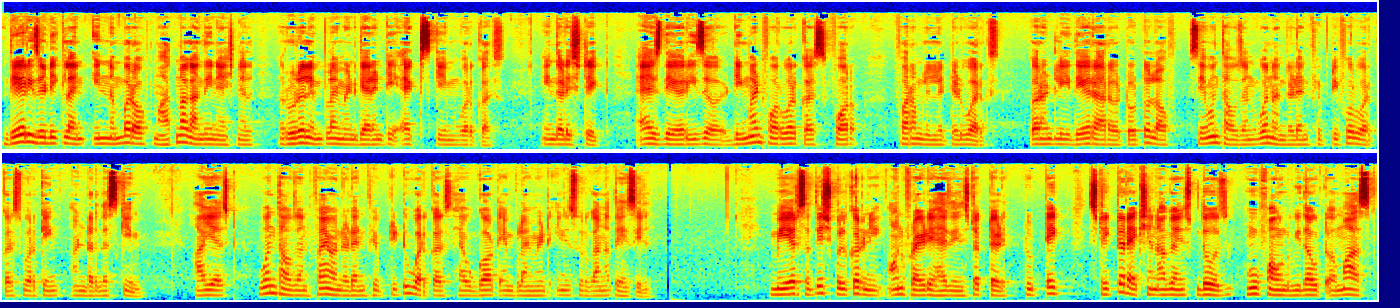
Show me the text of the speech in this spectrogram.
There is a decline in number of Mahatma Gandhi National Rural Employment Guarantee Act scheme workers in the district as there is a demand for workers for farm related works. Currently, there are a total of 7,154 workers working under the scheme. Highest 1,552 workers have got employment in Surgana Tehsil. Mayor Satish Kulkarni on Friday has instructed to take stricter action against those who found without a mask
